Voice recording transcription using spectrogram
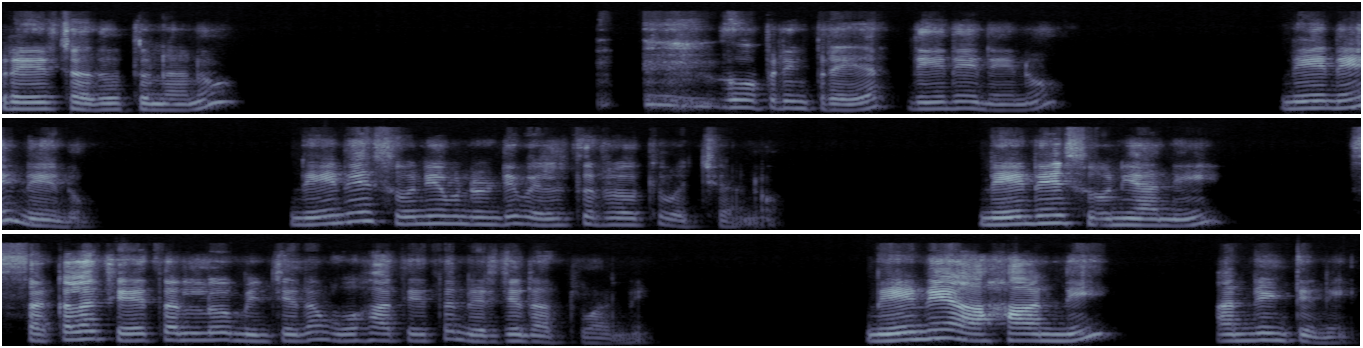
ప్రేయర్ చదువుతున్నాను. ఓపెనింగ్ ప్రేయర్ నేనే నేను. నేనే నేను. నేనే శూన్యం నుండి వెలుతురులోకి వచ్చాను. నేనే శూన్యాన్ని సకల చేతనలో మించిన ఊహాతీత నిర్జనత్వాన్ని. నేనే ఆహాన్ని అన్నింటిని.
